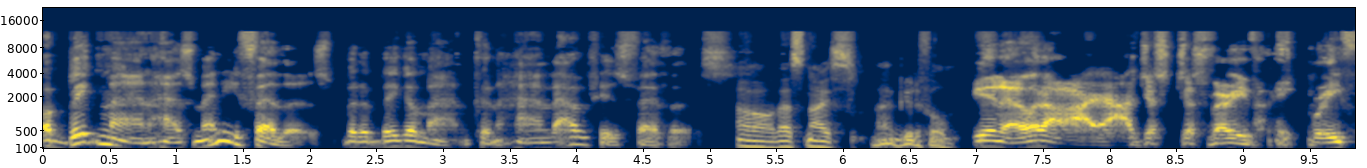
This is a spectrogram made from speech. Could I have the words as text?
a big man has many feathers, but a bigger man can hand out his feathers. Oh, that's nice. That's beautiful. You know, and I, I just, just very, very brief.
